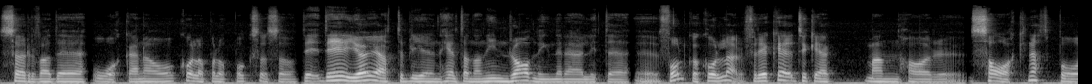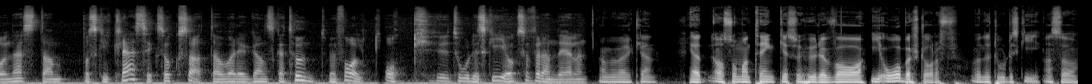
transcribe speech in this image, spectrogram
servade åkarna och kollade på lopp också. Så det, det gör ju att det blir en helt annan inramning när det är lite folk och kollar. För det tycker jag man har saknat på nästan på Ski Classics också. Att det har varit ganska tunt med folk. Och Tour de Ski också för den delen. Ja men verkligen. Ja, alltså om man tänker så hur det var i Oberstdorf under Tour de Ski. Alltså,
